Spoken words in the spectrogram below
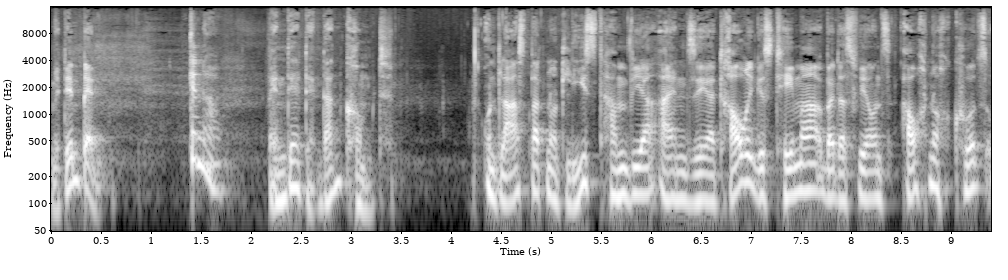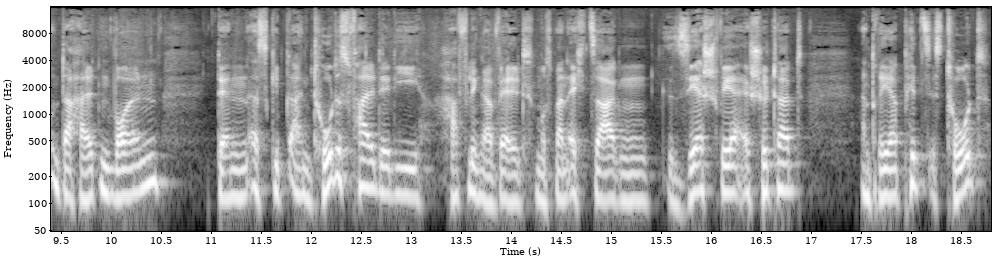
mit dem Ben. Genau. Wenn der denn dann kommt. Und last but not least haben wir ein sehr trauriges Thema, über das wir uns auch noch kurz unterhalten wollen. Denn es gibt einen Todesfall, der die Haflinger Welt, muss man echt sagen, sehr schwer erschüttert. Andrea Pitz ist tot.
